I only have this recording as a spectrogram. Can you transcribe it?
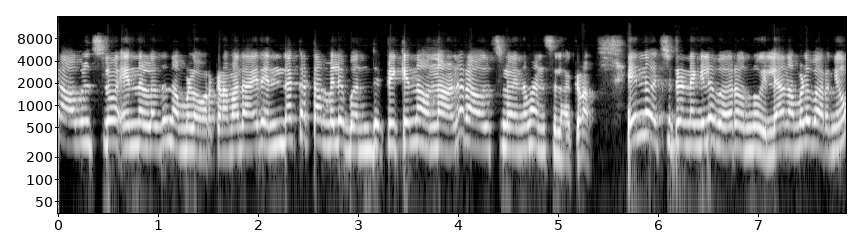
റാവുൽസ്ലോ എന്നുള്ളത് നമ്മൾ ഓർക്കണം. അതായത് എന്തൊക്കെ തമ്മിൽ ബന്ധിപ്പിക്കുന്ന ഒന്നാണ് റാവുൽസ്ലോ എന്ന് മനസ്സിലാക്കണം. എന്ന് വെച്ചിട്ടുണ്ടെങ്കിൽ വേറെ ഒന്നുമില്ല. നമ്മൾ പറഞ്ഞു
